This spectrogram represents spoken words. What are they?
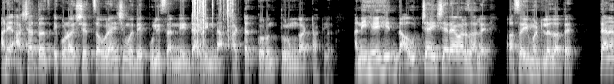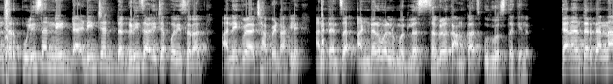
आणि अशातच एकोणीसशे चौऱ्याऐंशी मध्ये पोलिसांनी डॅडींना अटक करून तुरुंगात टाकलं. आणि हेही दाऊदच्या इशाऱ्यावर झालंय असंही म्हटलं जातंय. त्यानंतर पोलिसांनी डॅडींच्या दगडी चाळीच्या परिसरात अनेक वेळा छापे टाकले आणि त्यांचं अंडरवर्ल्डमधलं सगळं कामकाज उद्ध्वस्त केलं. त्यानंतर त्यांना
